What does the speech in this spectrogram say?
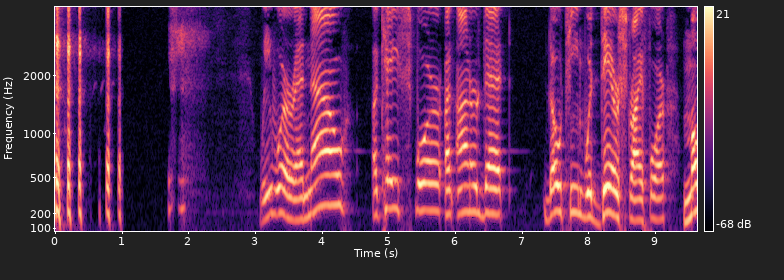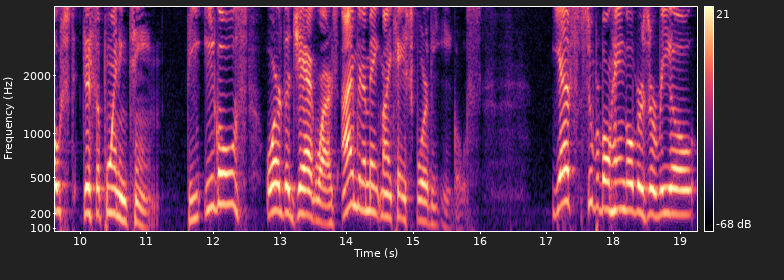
we were. And now a case for an honor that no team would dare strive for most disappointing team. The Eagles or the Jaguars. I'm going to make my case for the Eagles. Yes, Super Bowl hangovers are real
